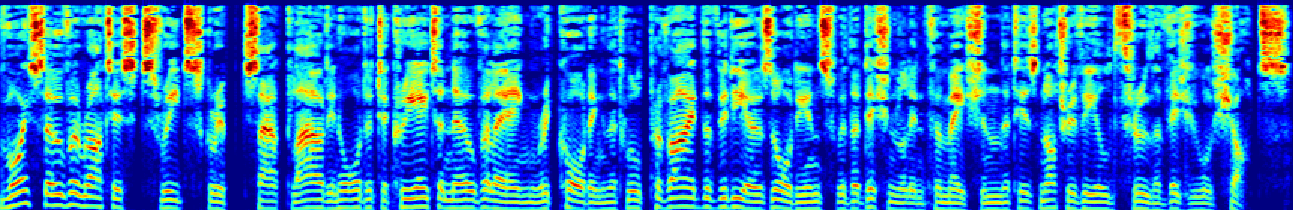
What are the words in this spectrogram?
Voiceover artists read scripts out loud in order to create an overlaying recording that will provide the video's audience with additional information that is not revealed through the visual shots.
